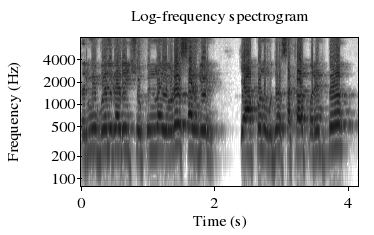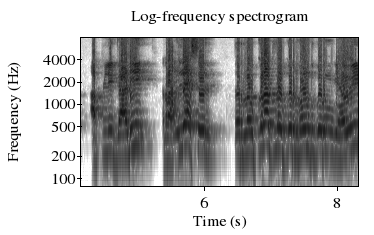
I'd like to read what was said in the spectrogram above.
तर मी बैलगाडी शोकींना एवढंच सांगेल की आपण उद्या सकाळपर्यंत आपली गाडी राहिली असेल तर लवकरात लवकर नोंद करून घ्यावी.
